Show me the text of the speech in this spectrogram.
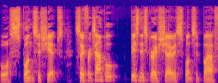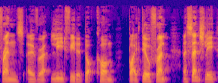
or sponsorships. So, for example, Business Growth Show is sponsored by our friends over at leadfeeder.com by Dealfront. And essentially,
